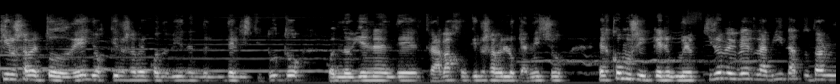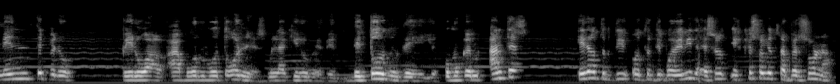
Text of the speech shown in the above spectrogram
quiero saber todo de ellos, quiero saber cuando vienen del, instituto, cuando vienen del trabajo, quiero saber lo que han hecho. Es como si me quiero beber la vida totalmente, pero, pero a, borbotones me la quiero beber, de todo de ellos. Como que antes era otro, otro tipo de vida, Eso, es que soy otra persona.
